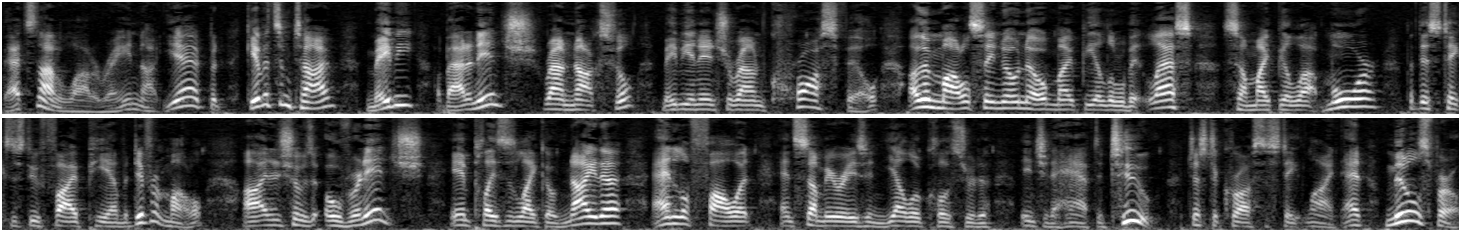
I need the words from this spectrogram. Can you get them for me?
that's not a lot of rain, not yet, but give it some time. Maybe about an inch around Knoxville, maybe an inch around Crossville. Other models say, no, no, might be a little bit less. Some might be a lot more, but this takes us through 5 p.m., a different model, uh, and it shows over an inch in places like Oneida and La Follette, and some areas in yellow closer to inch and a half to two just across the state line. And Middlesboro,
